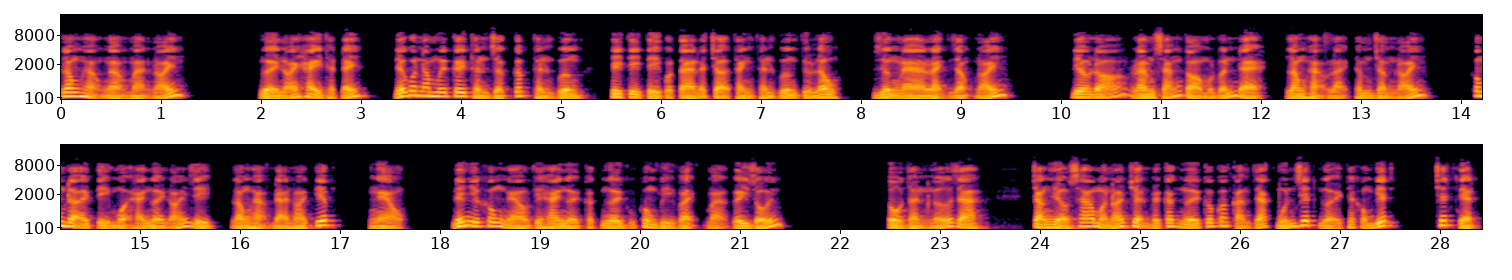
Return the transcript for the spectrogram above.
Long hạo ngạo mạn nói. Người nói hay thật đấy, nếu có 50 cây thần dược cấp thần vương, thì tỷ tỷ của ta đã trở thành thần vương từ lâu. Dương la lạnh giọng nói. Điều đó làm sáng tỏ một vấn đề, Long hạo lại thâm trầm nói. Không đợi tỷ muội hai người nói gì, Long hạo đã nói tiếp, nghèo. Nếu như không nghèo thì hai người các ngươi cũng không vì vậy mà gây rối. Tô Thần ngỡ ra, chẳng hiểu sao mà nói chuyện với các người có có cảm giác muốn giết người thế không biết. Chết tiệt,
